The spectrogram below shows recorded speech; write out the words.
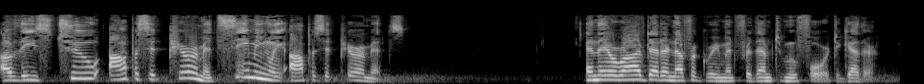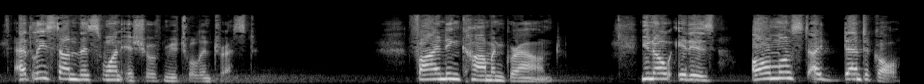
of these two opposite pyramids, seemingly opposite pyramids. And they arrived at enough agreement for them to move forward together, at least on this one issue of mutual interest. Finding common ground. You know, it is almost identical.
